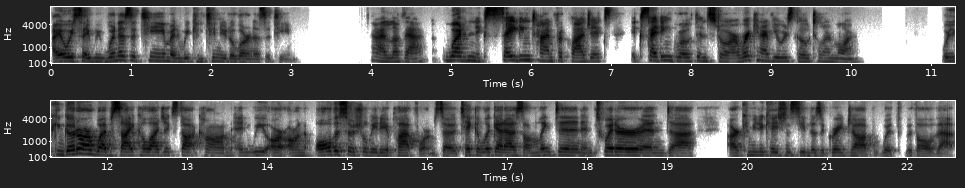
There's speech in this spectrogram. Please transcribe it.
I always say we win as a team and we continue to learn as a team. I love that. What an exciting time for Cologix, exciting growth in store. Where can our viewers go to learn more? Well, you can go to our website, cologix.com, and we are on all the social media platforms. So take a look at us on LinkedIn and Twitter, and uh, our communications team does a great job with, with all of that.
